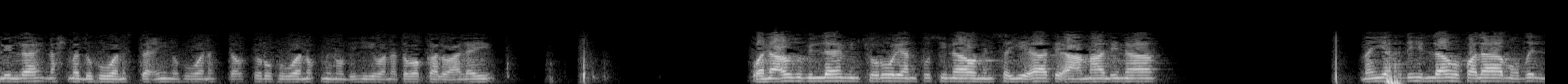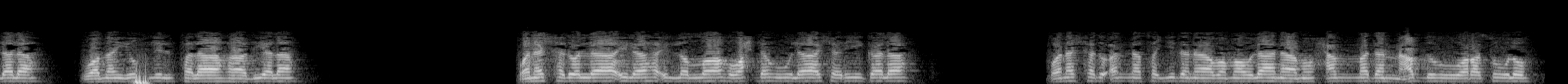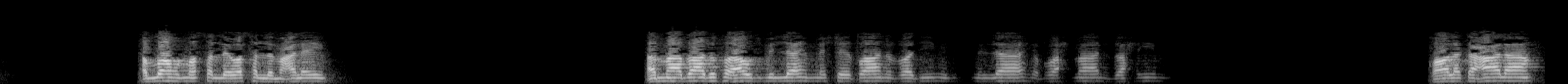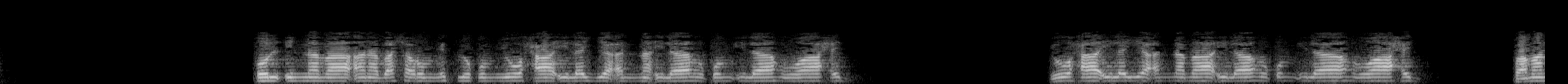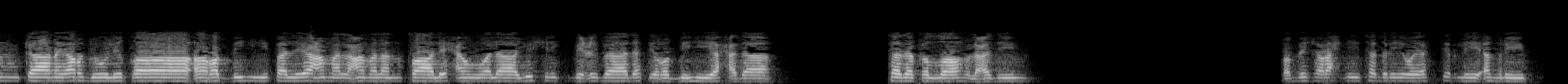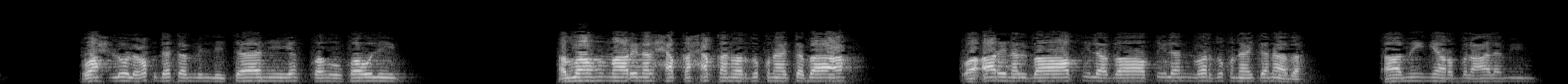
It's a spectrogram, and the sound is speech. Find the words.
لله نحمده ونستعينه ونستغفره ونؤمن به ونتوكل عليه. ونعوذ بالله من شرور أنفسنا ومن سيئات أعمالنا. من يهده الله فلا مضل له ومن يضلل فلا هادي له. ونشهد أن لا إله إلا الله وحده لا شريك له. ونشهد أن سيدنا ومولانا محمدا عبده ورسوله. اللهم صل وسلم عليه. أما بعد، فأعوذ بالله من الشيطان الرجيم. بسم الله الرحمن الرحيم. قال تعالى قل إنما أنا بشر مثلكم يوحى إلي أن إلهكم إله واحد. يوحى إلي أنما إلهكم إله واحد. فمن كان يرجو لقاء ربه فليعمل عملا صالحا ولا يشرك بعبادة ربه أحدا. صدق الله العظيم. رب شرح لي صدري ويسر لي أمري. واحلل عقدة من لساني يفقه قولي. اللهم أرنا الحق حقا وارزقنا اتباعه. وارنا الباطل باطلا وارزقنا اجتنابه. آمین یا رب العالمین.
